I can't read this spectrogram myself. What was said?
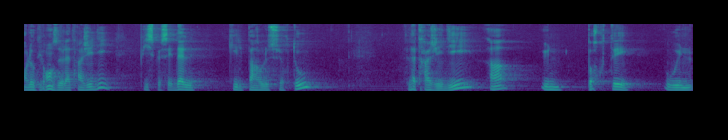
en l'occurrence de la tragédie, puisque c'est d'elle qu'il parle surtout. La tragédie a une portée ou une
